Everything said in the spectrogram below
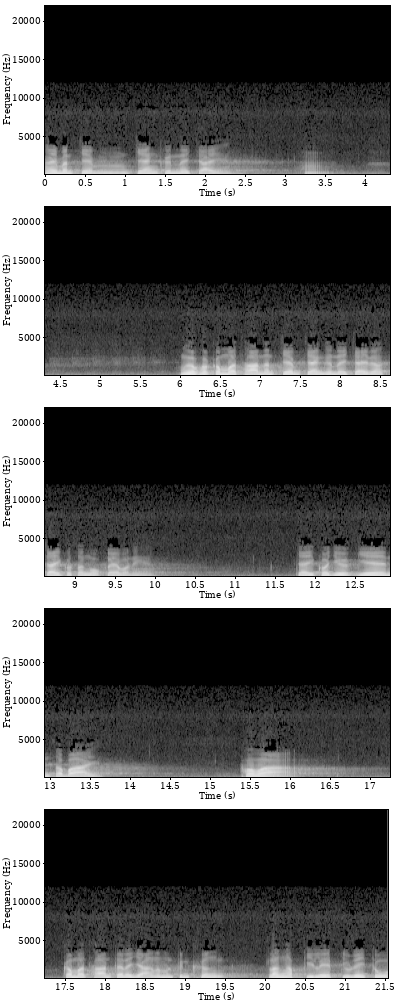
ให้มันแจ่มแจ้งขึ้นในใจเมื่อพระกรรมฐานนั้นแจ่มแจ้งขึ้นในใจแล้วใจก็สงบแล้ววันนี้ ใจก็เยือกเย็นสบาย เพราะว่ากรรมฐานแต่ละอย่างนั้นมันเป็นเครื่องระงับกิเลสอยู่ในตัว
